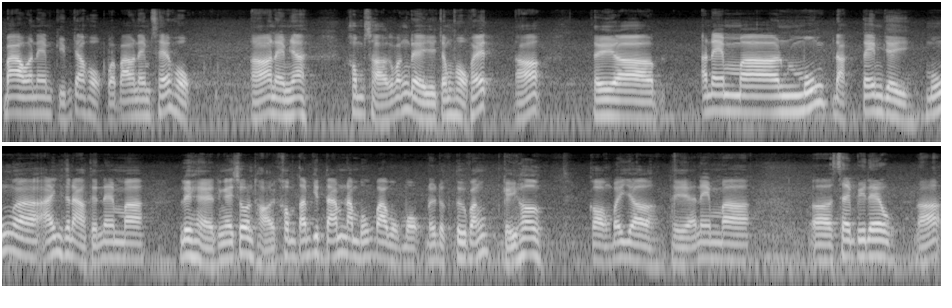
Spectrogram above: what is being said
Bao anh em kiểm tra hột và bao anh em xé hột. Đó anh em nha không sợ cái vấn đề gì trong hột hết. Đó thì uh, anh em uh, muốn đặt tem gì muốn uh, ấy như thế nào thì anh em uh, liên hệ ngay số điện thoại 0898 54311 để được tư vấn kỹ hơn. Còn bây giờ thì anh em uh, uh, xem video. Đó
